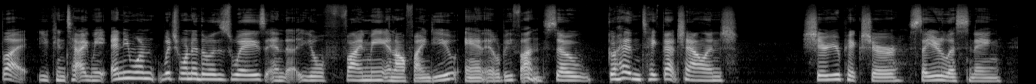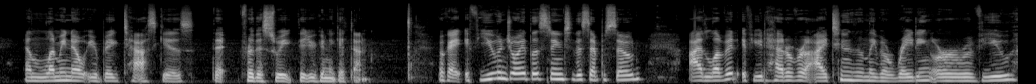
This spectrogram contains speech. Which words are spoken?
But you can tag me anyone, which one of those ways, and you'll find me and I'll find you, and it'll be fun. So go ahead and take that challenge, share your picture, say you're listening, and let me know what your big task is that for this week that you're going to get done. Okay, if you enjoyed listening to this episode, I'd love it if you'd head over to iTunes and leave a rating or a review.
